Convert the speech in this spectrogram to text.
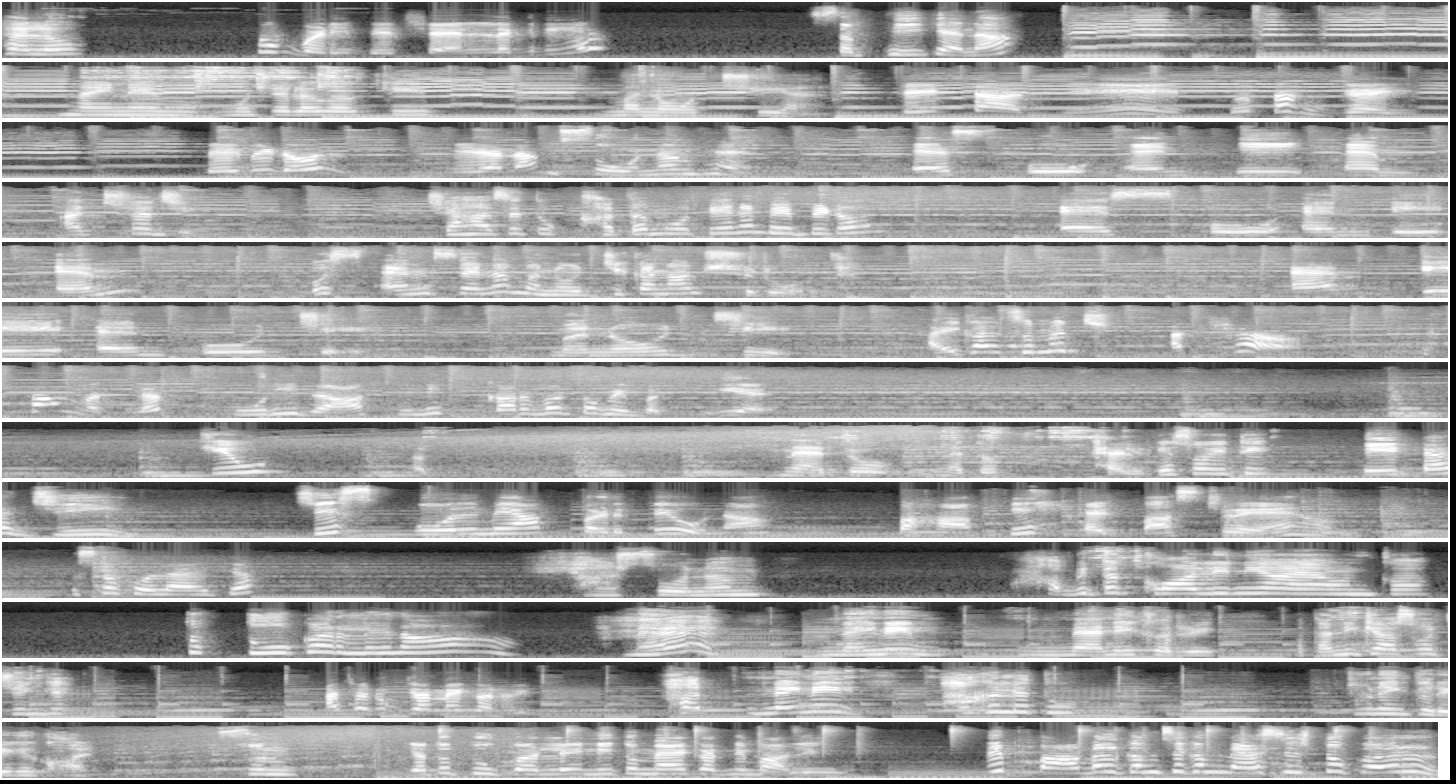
हेलो तू बड़ी बेचैन लग रही है। सब ठीक है ना? नहीं नहीं मुझे लगा कि मनोज जी हैं। बेटा जी तू तो गई। बेबी डॉल मेरा नाम सोनम है। S O N A M अच्छा जी। जहाँ से तू खत्म होती है ना baby doll S O N A M उस एम से ना मनोज जी का नाम शुरू होता है। M A N O J Manoj ji. आई गल समझ? अच्छा इसका मतलब पूरी रात तूने करवटों में बदली है। क्यों? मैं तो मैं तो फैल के सोई थी। बेटा जी जिस स्कूल में आप पढ़ते हो ना वहाँ के हेडमास्टर हैं हम। उसका खोला है क्या? यार सोनम अभी तक कॉल ही नहीं आया उनका। तो तू कर लेना। मैं? नहीं नहीं मैं नहीं कर रही। पता नहीं क्या सोचेंगे। अच्छा रुक जा मैं कर रही हूँ। नहीं नहीं पागल है तू। तू नहीं करेगी कॉल सुन या तो तू कर ले नहीं तो मैं करने वाली हूँ। अरे पागल कम से कम मैसेज तो कर।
